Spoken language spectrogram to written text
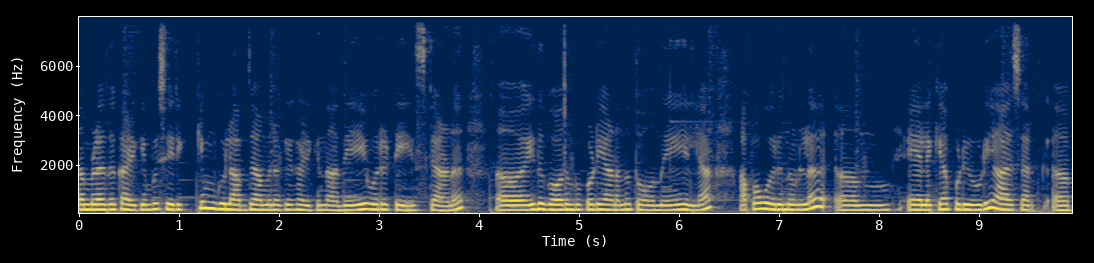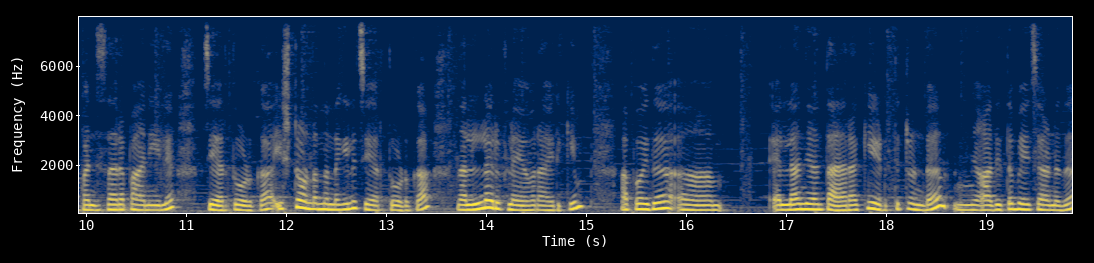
നമ്മളത് കഴിക്കുമ്പോൾ ശരിക്കും ഗുലാബ് ജാമുനൊക്കെ കഴിക്കുന്ന അതേ ഒരു ടേസ്റ്റാണ് ഇത് ഗോതമ്പ് പൊടിയാണെന്ന് തോന്നുകയില്ല. അപ്പോൾ ഒരു നുള്ള് ഏലക്കാപ്പൊടി കൂടി ആ ശർക്ക പഞ്ചസാര പാനിയിൽ ചേർത്ത് കൊടുക്കുക. ഇഷ്ടമുണ്ടെന്നുണ്ടെങ്കിൽ ചേർത്ത് കൊടുക്കുക. നല്ലൊരു ഫ്ലേവർ ആയിരിക്കും. അപ്പോൾ ഇത് എല്ലാം ഞാൻ തയ്യാറാക്കി എടുത്തിട്ടുണ്ട്. ആദ്യത്തെ ബേച്ചാണിത്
